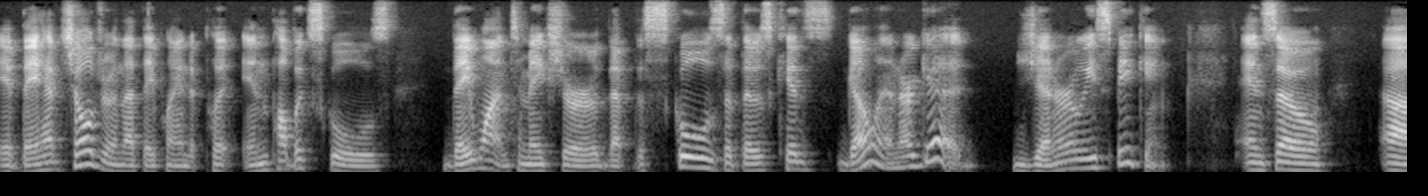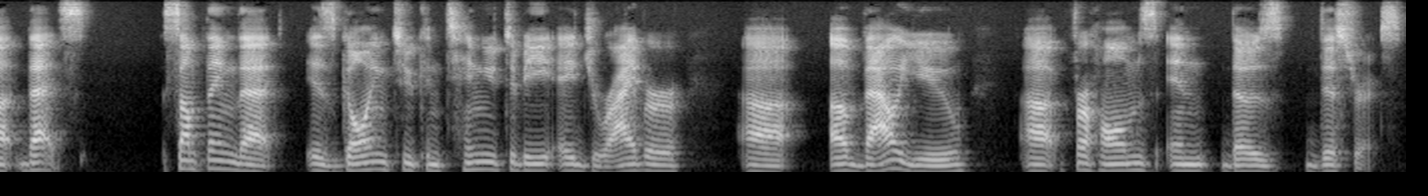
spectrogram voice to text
If they have children that they plan to put in public schools, they want to make sure that the schools that those kids go in are good, generally speaking. And so uh, that's something that is going to continue to be a driver uh, of value uh, for homes in those districts.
